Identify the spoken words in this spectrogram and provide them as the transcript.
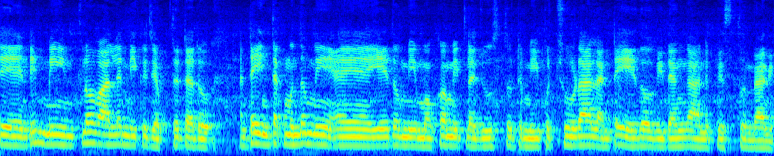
చేయండి మీ ఇంట్లో వాళ్ళే మీకు చెప్తుంటారు. అంటే ఇంతకుముందు మీ ఏదో మీ ముఖం ఇట్లా చూస్తుంటే మీకు చూడాలంటే ఏదో విధంగా అనిపిస్తుందని.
